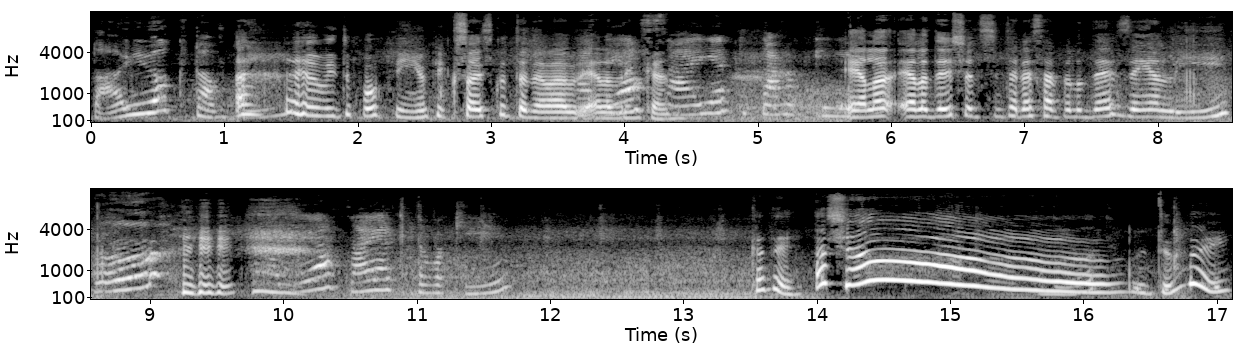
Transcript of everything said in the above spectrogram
saia que tava aqui? É muito fofinho, eu fico só escutando ela, Cadê ela a brincando. saia que tava aqui? Ela, ela deixou de se interessar pelo desenho ali. Hã? Cadê a saia que tava aqui? Cadê? Achou! Muito bem.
